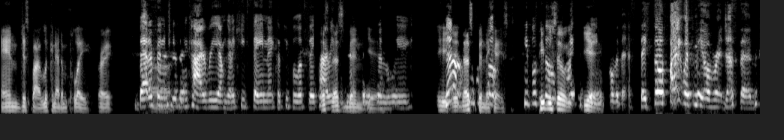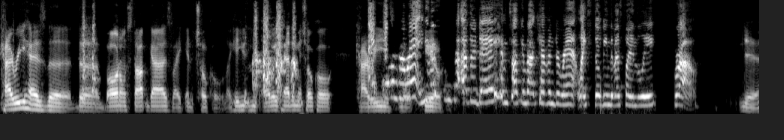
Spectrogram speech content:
and just by looking at him play. Right. Better uh, finisher uh, than Kyrie. I'm going to keep saying that because people have said Kyrie that's, that's been yeah. in the league. He, no, that's been the case. People, people still, still yeah over this. They still fight with me over it, Justin. Kyrie has the the ball don't stop guys like in a chokehold. Like he, he's always had them in chokehold. Kyrie. Kevin Durant. You know, the other day him talking about Kevin Durant like still being the best player in the league, bro. Yeah,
